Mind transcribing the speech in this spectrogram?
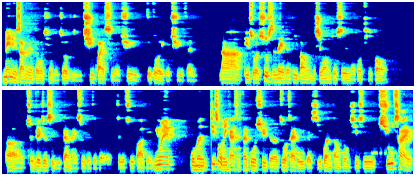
menu 上面的东西，我们就以区块式的去就做一个区分。那比如说素食类的地方，我们希望就是能够提供，呃，纯粹就是以蛋奶素的这个这个出发点，因为我们其实我们一开始在过去的做菜的一个习惯当中，其实蔬菜。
